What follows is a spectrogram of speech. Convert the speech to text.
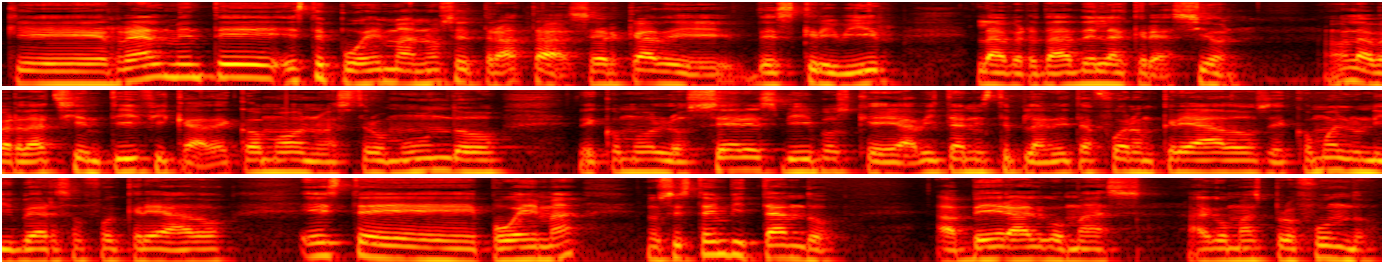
que realmente este poema no se trata acerca de describir la verdad de la creación, la verdad científica de cómo nuestro mundo, de cómo los seres vivos que habitan este planeta fueron creados, de cómo el universo fue creado. Este poema nos está invitando a ver algo más, algo más profundo.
